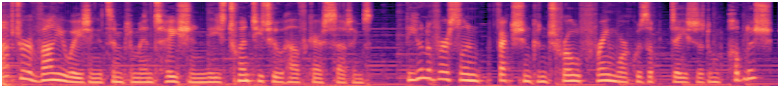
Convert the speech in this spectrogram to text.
After evaluating its implementation in these 22 healthcare settings, the Universal Infection Control Framework was updated and published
